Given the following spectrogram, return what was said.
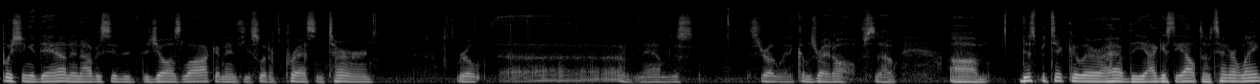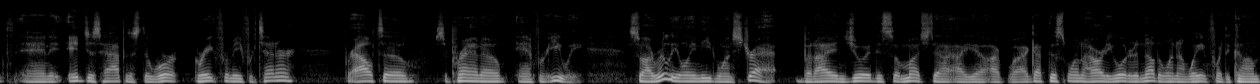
pushing it down, and obviously the, the jaws lock, and then if you sort of press and turn, real, uh, now I'm just struggling, it comes right off. So um, this particular, I have the, I guess the alto tenor length, and it, it just happens to work great for me for tenor, for alto, soprano, and for EWI. So I really only need one strap, but I enjoyed this so much that I, uh, I, I, got this one. I already ordered another one. I'm waiting for it to come,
